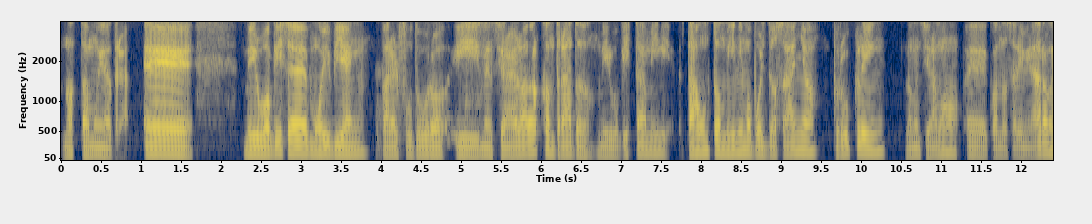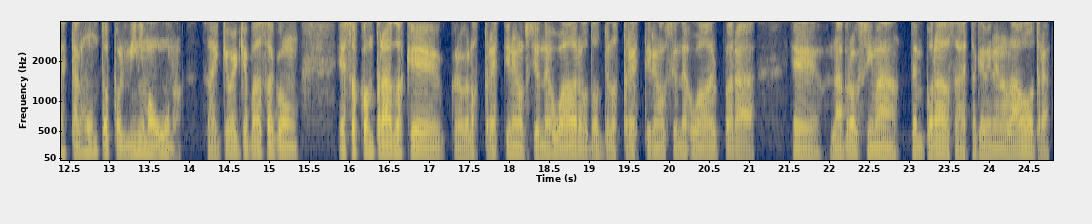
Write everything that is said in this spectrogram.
no está muy atrás. Eh, Milwaukee se ve muy bien para el futuro y mencionar los contratos. Milwaukee está, está junto mínimo por dos años. Brooklyn, lo mencionamos eh, cuando se eliminaron, están juntos por mínimo uno. O sea, hay que ver qué pasa con esos contratos que creo que los tres tienen opción de jugador o dos de los tres tienen opción de jugador para eh, la próxima temporada, o sea, esta que viene no la otra.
